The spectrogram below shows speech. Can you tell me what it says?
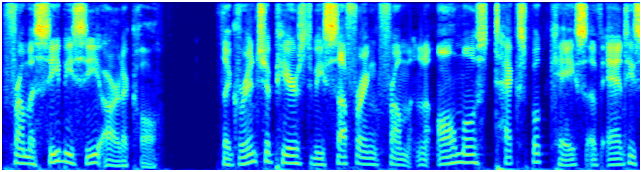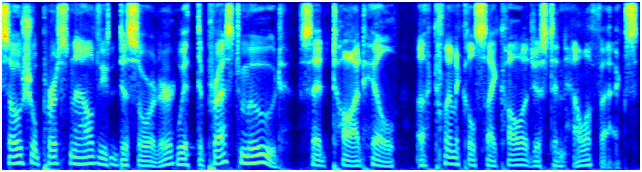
From a CBC article, the Grinch appears to be suffering from an almost textbook case of antisocial personality disorder with depressed mood, said Todd Hill, a clinical psychologist in Halifax.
